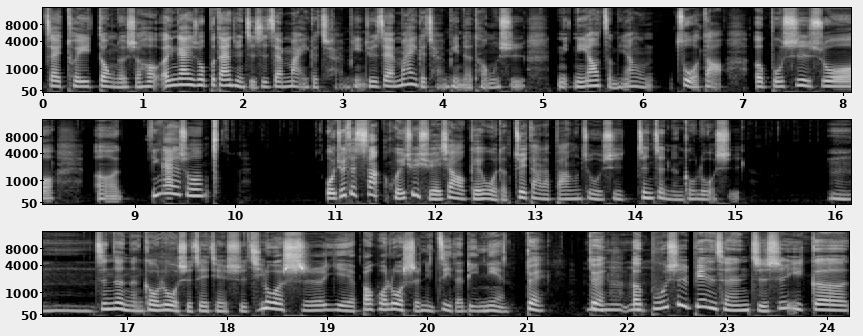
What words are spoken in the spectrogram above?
在推动的时候，呃，应该说不单纯只是在卖一个产品，就是在卖一个产品的同时，你你要怎么样做到，而不是说，呃，应该是说，我觉得上回去学校给我的最大的帮助是真正能够落实，嗯，真正能够落实这件事情，落实也包括落实你自己的理念，对对，嗯。而不是变成只是一个，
